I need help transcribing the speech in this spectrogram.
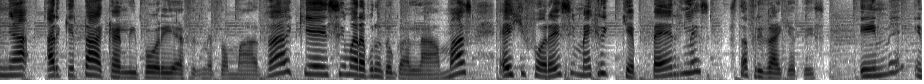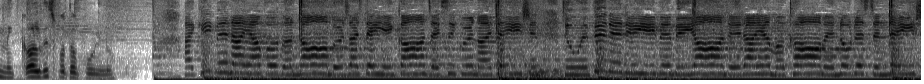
μια αρκετά καλή πορεία αυτή την εβδομάδα και σήμερα που είναι τον καλά μας έχει φορέσει μέχρι και πέρλες στα φρυδάκια της. Είναι η Νικόλ Δεσποτοπούλου. I keep an eye out for the numbers, I stay in contact, synchronization To infinity, even beyond it, I am a common, no destination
